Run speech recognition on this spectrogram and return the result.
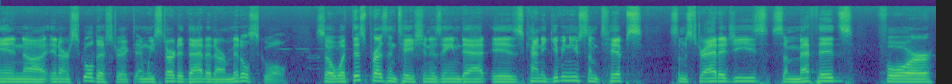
in, uh, in our school district, and we started that at our middle school. So, what this presentation is aimed at is kind of giving you some tips, some strategies, some methods for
